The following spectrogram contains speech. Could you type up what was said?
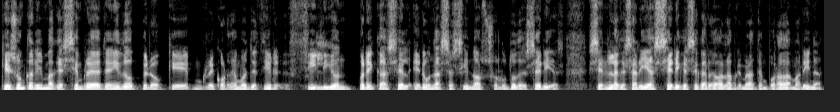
Que es un carisma que siempre ha tenido, pero que recordemos decir, Fillion pre-Castle era un asesino absoluto de series. Sería la que sería serie que se cargaba en la primera temporada, Marina.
